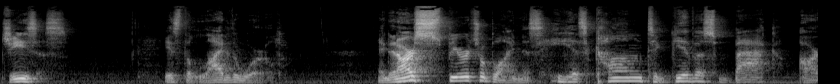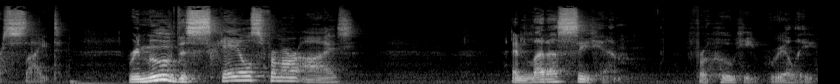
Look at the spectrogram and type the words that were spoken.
Jesus is the light of the world. And in our spiritual blindness, He has come to give us back our sight, remove the scales from our eyes, and let us see Him for who He really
